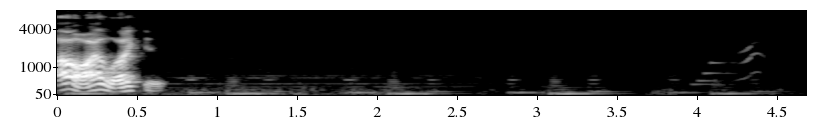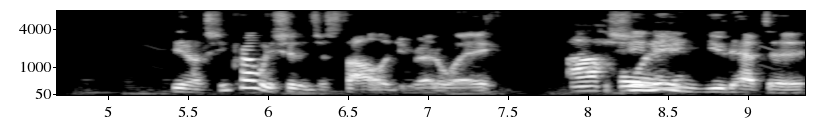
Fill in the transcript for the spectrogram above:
Oh, I like it. You know, she probably should have just followed you right away. Ahoy. She knew you'd have to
